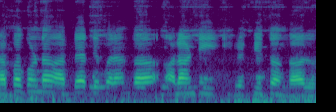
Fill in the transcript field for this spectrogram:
తప్పకుండా అభ్యర్థి పరంగా అలాంటి వ్యక్తిత్వం కాదు.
